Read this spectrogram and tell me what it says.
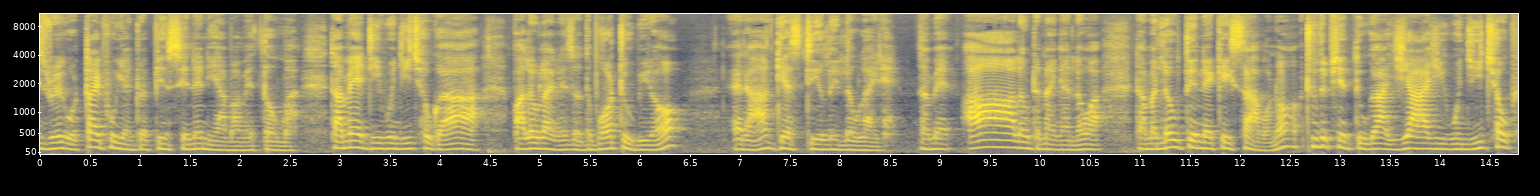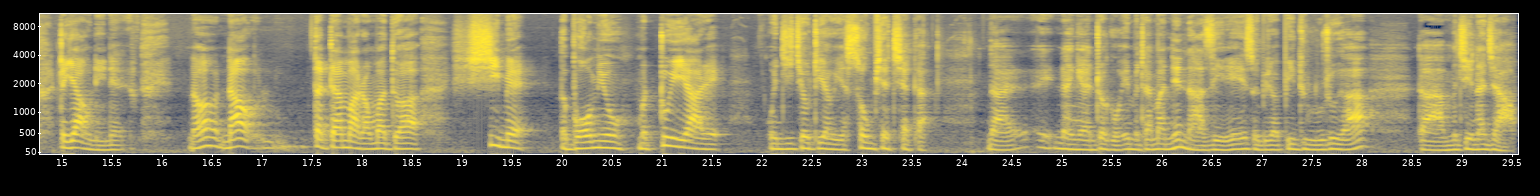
Israel ကိုတိုက်ဖို့ရန်အတွက်ပြင်ဆင်တဲ့နေရာမှာပဲသုံးပါ။ဒါမဲ့ဒီဝင်ကြီးချုပ်ကမလုပ်လိုက်လဲဆိုတော့သဘောတူပြီးတော့အဲ့ဒါ gas deal လေးလုပ်လိုက်တယ်။ဒါမဲ့အားလုံးတနိုင်ငံလုံးကဒါမလုံတဲ့ကိစ္စပေါ့နော်။အထူးသဖြင့်သူကယာယီဝင်ကြီးချုပ်တယောက်အနေနဲ့နော်နောက် တတက်တမ်းမှာတော့မှသူကရှိမဲ့သဘောမျိုးမတွေ့ရတဲ့ဝန်ကြီးချုပ်တယောက်ရဲ့ဆုံးဖြတ်ချက်ကဒါနိုင်ငံအတွက်ကိုအင်မတန်မှနစ်နာစေတယ်ဆိုပြီးတော့ပြည်သူလူထုကဒါမကျေနပ်ကြအောင်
